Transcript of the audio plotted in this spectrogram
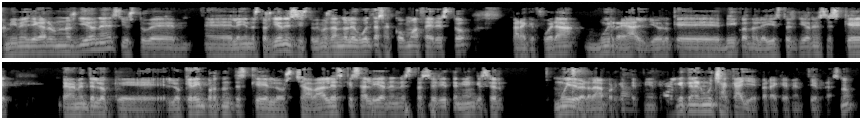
a mí me llegaron unos guiones, yo estuve eh, leyendo estos guiones y estuvimos dándole vueltas a cómo hacer esto para que fuera muy real. Yo lo que vi cuando leí estos guiones es que realmente lo que, lo que era importante es que los chavales que salían en esta serie tenían que ser muy de verdad, porque hay que tener mucha calle para que me entiendas, ¿no?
